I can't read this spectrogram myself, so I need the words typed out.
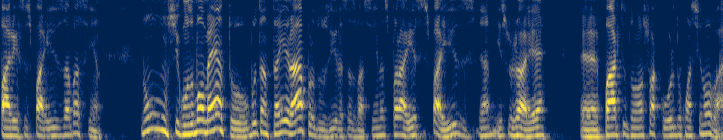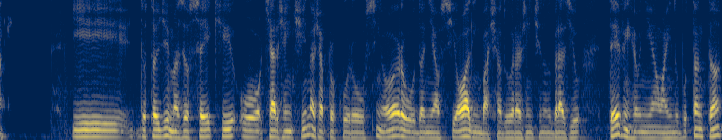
para esses países a vacina. Num segundo momento, o Butantan irá produzir essas vacinas para esses países. Né? Isso já é, é parte do nosso acordo com a Sinovac. E, doutor Dimas, eu sei que, o, que a Argentina já procurou o senhor, o Daniel Scioli, embaixador argentino no Brasil, teve em reunião aí no Butantan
